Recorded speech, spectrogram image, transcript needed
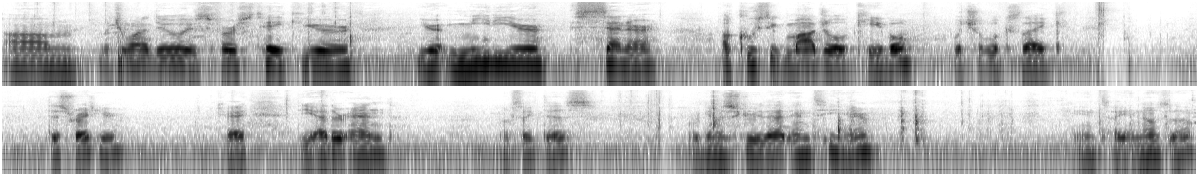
um, what you want to do is first take your your Media Center acoustic module cable, which looks like this right here. Okay, the other end looks like this. We're gonna screw that into here. And tighten those up.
